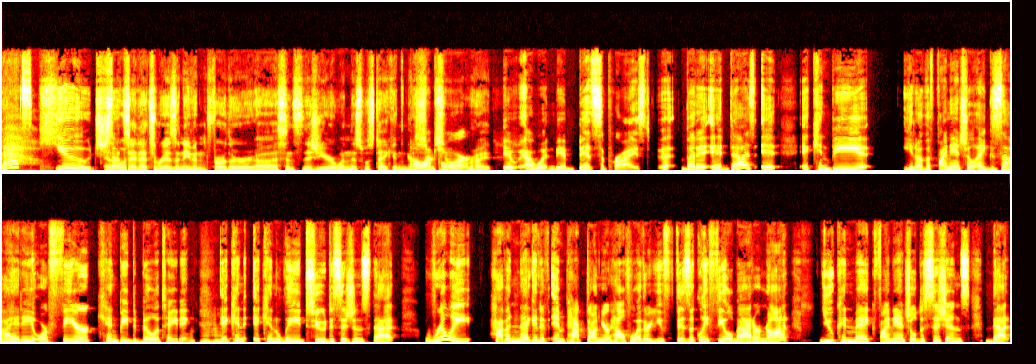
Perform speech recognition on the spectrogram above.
That's huge. And so I'd say that's risen even further uh, since this year when this was taken. this Oh, I'm poll, sure. Right. it, I wouldn't be a bit surprised, Uh, but it, it does. It it can be, you know, the financial anxiety or fear can be debilitating. Mhm. It can it can lead to decisions that really have a negative impact on your health, whether you physically feel bad or not. You can make financial decisions that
